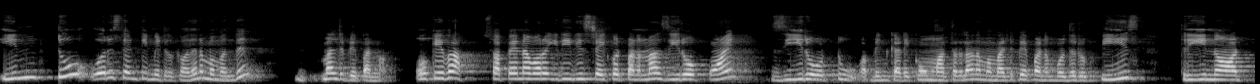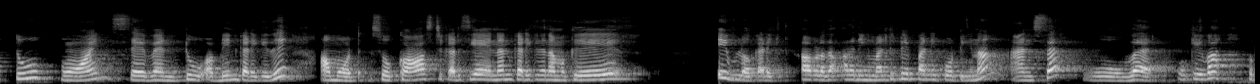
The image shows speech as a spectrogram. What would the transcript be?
இன்டூ ஒரு சென்டிமீட்டருக்கு வந்து நம்ம வந்து மல்டிப்ளை பண்ணலாம். ஓகேவா ஸோ அப்போ என்ன வரும்? இது இது ஸ்ட்ரைக் அவுட் பண்ணோம்னா ஜீரோ பாயிண்ட் ஜீரோ டூ அப்படின்னு கிடைக்கும். மற்றதெல்லாம் நம்ம மல்டிப்ளை பண்ணும்போது rupees three naught two point seven two அப்படின்னு கிடைக்குது அமௌண்ட் ஸோ காஸ்ட் கடைசியாக என்னன்னு கிடைக்குது நமக்கு? இவ்வளோ கிடைக்குது. அவ்வளோதான் அதை நீங்கள் மல்டிப்ளை பண்ணி போட்டிங்கன்னா ஆன்சர் ஓவர் ஓகேவா இப்போ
